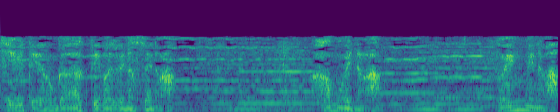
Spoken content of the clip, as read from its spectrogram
ජීවිතේ හුඟක් දේවල් වෙනස් වෙනවා. හමු වෙනවා. වෙන් වෙනවා.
